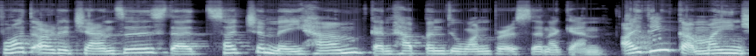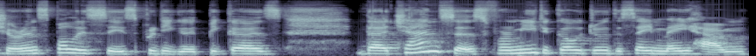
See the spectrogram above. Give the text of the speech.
what are the chances that such a mayhem can happen to one person again? I think uh, my insurance policy is pretty good because the chances for me to go through the same mayhem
